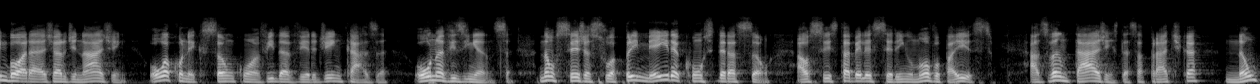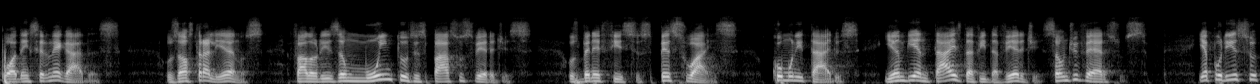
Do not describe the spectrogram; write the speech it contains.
Embora a jardinagem ou a conexão com a vida verde em casa ou na vizinhança não seja sua primeira consideração ao se estabelecer em um novo país, as vantagens dessa prática não podem ser negadas. Os australianos valorizam muito os espaços verdes. Os benefícios pessoais, comunitários e ambientais da vida verde são diversos. E é por isso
